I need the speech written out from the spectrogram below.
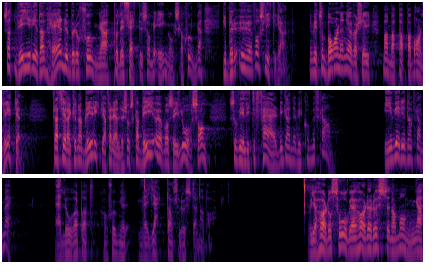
så att vi redan här nu börjar sjunga på det sättet som vi en gång ska sjunga. Vi bör öva oss lite grann. Ni vet som barnen övar sig mamma, pappa, barnleken. För att sedan kunna bli riktiga föräldrar så ska vi öva oss i lovsång så vi är lite färdiga när vi kommer fram. Är vi redan framme? Jag lovar på att hon sjunger med hjärtans lust denna dag. Och jag hörde och såg och jag hörde rösten av många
